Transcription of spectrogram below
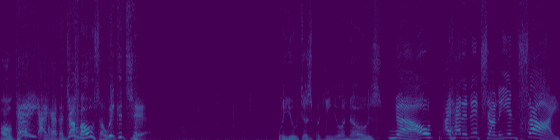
Okay, I got the jumbo, so we could share. Were you just picking your nose? No, I had an itch on the inside.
